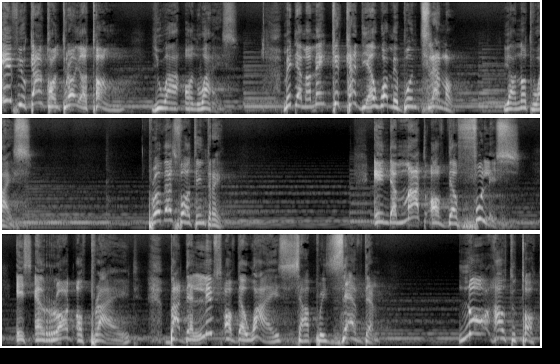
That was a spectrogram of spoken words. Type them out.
If you can't control your tongue, you are unwise. You are not wise. Proverbs 14 3. In the mouth of the foolish is a rod of pride, but the lips of the wise shall preserve them. Know how to talk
